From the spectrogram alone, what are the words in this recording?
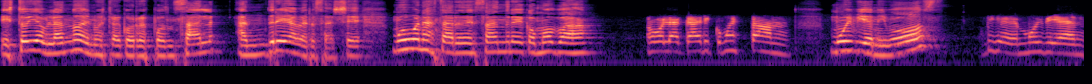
Estoy hablando de nuestra corresponsal Andrea Versalle. Muy buenas tardes, Andre, ¿cómo va? Hola, Cari, ¿cómo están? Muy bien, ¿y vos? Bien, muy bien.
